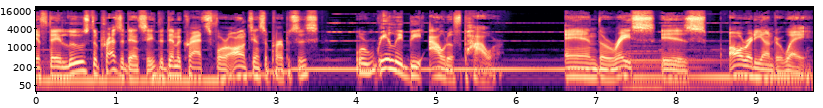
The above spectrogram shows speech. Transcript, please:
if they lose the presidency, the Democrats, for all intents and purposes, will really be out of power. And the race is already underway,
